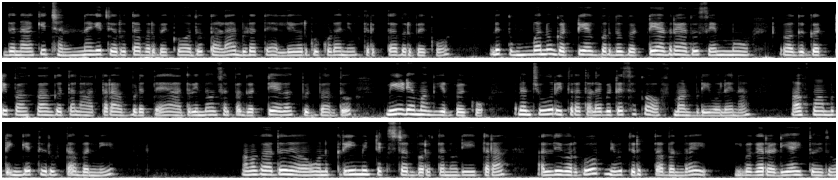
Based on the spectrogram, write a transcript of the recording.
ಇದನ್ನು ಹಾಕಿ ಚೆನ್ನಾಗಿ ತಿರುತ್ತಾ ಬರಬೇಕು. ಅದು ತಳ ಬಿಡುತ್ತೆ. ಅಲ್ಲಿವರೆಗೂ ಕೂಡ ನೀವು ತಿರುಗ್ತಾ ಬರಬೇಕು. ಅಂದರೆ ತುಂಬಾ ಗಟ್ಟಿಯಾಗಬಾರ್ದು ಗಟ್ಟಿ ಆದರೆ ಅದು ಸೆಮ್ಮು, ಇವಾಗ ಗಟ್ಟಿ ಪಾಕ ಆಗುತ್ತಲ್ಲ, ಆ ಥರ ಆಗಿಬಿಡುತ್ತೆ. ಅದರಿಂದ ಒಂದು ಸ್ವಲ್ಪ ಗಟ್ಟಿಯಾಗಕ್ಕೆ ಬಿಡಬಾರ್ದು ಮೀಡಿಯಮ್ ಇರಬೇಕು. ನಾನು ಚೂರು ಈ ಥರ ತಳ ಬಿಟ್ಟರೆ ಸಾಕು ಆಫ್ ಮಾಡಿಬಿಡಿ ಒಲೆನ. ಆಫ್ ಮಾಡಿಬಿಟ್ಟು ಹಿಂಗೆ ತಿರುಗ್ತಾ ಬನ್ನಿ. ಆವಾಗ ಅದು ಒಂದು ಕ್ರೀಮಿ ಟೆಕ್ಸ್ಚರ್ ಬರುತ್ತೆ ನೋಡಿ ಈ ಥರ. ಅಲ್ಲಿವರೆಗೂ ನೀವು ತಿರುಗ್ತಾ ಬಂದರೆ ಇವಾಗ ರೆಡಿ ಆಯಿತು ಇದು.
